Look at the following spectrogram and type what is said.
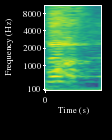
What?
